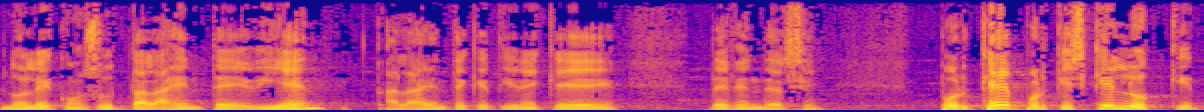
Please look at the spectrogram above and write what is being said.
no le consulta a la gente de bien, a la gente que tiene que defenderse. ¿Por qué? Porque es que los que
